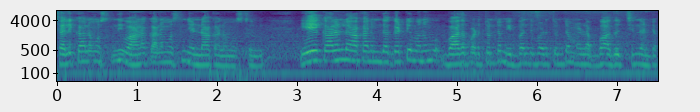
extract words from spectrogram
చలికాలం వస్తుంది వానాకాలం వస్తుంది ఎండాకాలం వస్తుంది. ఏ కాలంలో ఆ కాలం తగ్గట్టే మనం బాధపడుతుంటాం ఇబ్బంది పడుతుంటాం మళ్ళీ అబ్బా అది వచ్చిందంటాం.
